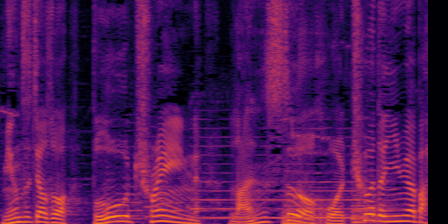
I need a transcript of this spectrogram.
名字叫做 Blue Train，蓝色火车的音乐吧。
